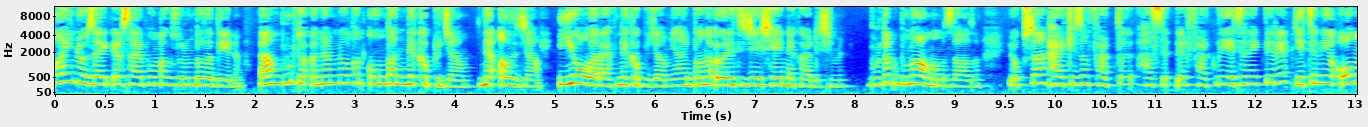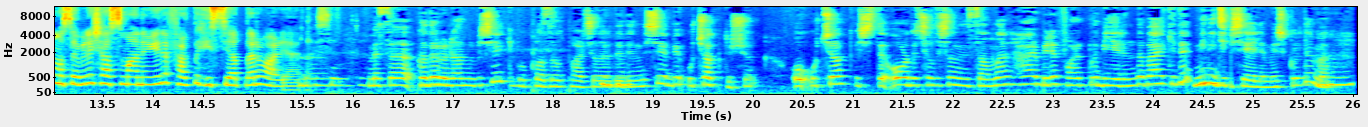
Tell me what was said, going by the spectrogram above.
Aynı özelliklere sahip olmak zorunda da değilim. Ben burada önemli olan ondan ne kapacağım, ne alacağım. İyi olarak ne kapacağım. Yani bana öğreteceği şey ne kardeşimin. Buradan bunu almamız lazım. Yoksa herkesin farklı hasletleri, farklı yetenekleri, yeteneği olmasa bile şahs maneviyle farklı hissiyatları var yani. Kesinlikle. Mesela o kadar önemli bir şey ki bu puzzle parçaları dediğimiz şey bir uçak düşün. O uçak işte orada çalışan insanlar her biri farklı bir yerinde belki de minicik bir şeyle meşgul değil mi?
